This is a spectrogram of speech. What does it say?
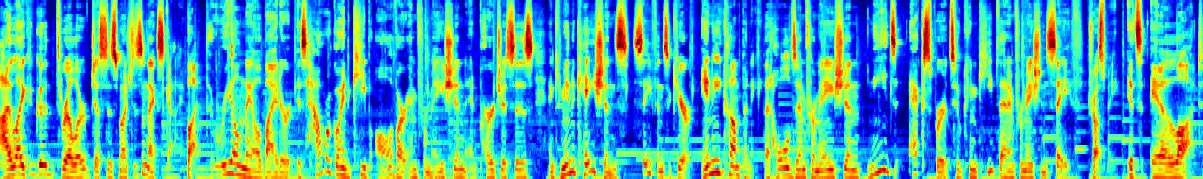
I like a good thriller just as much as the next guy. But the real nail biter is how we're going to keep all of our information and purchases and communications safe and secure. Any company that holds information needs experts who can keep that information safe. Trust me, it's a lot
